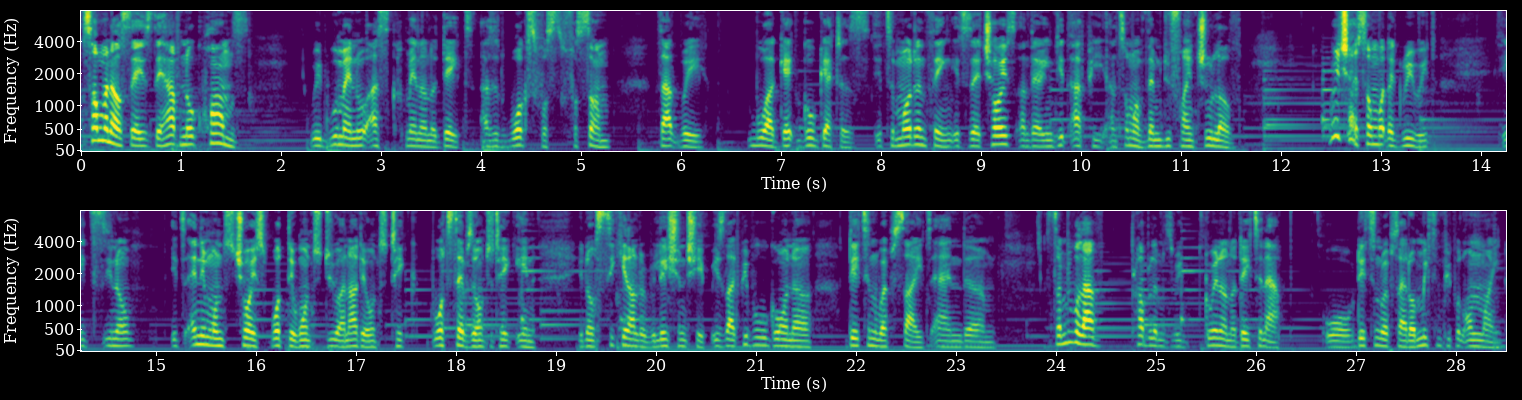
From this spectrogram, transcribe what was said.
someone else says they have no qualms with women who ask men on a date as it works for for some that way who are get go-getters. It's a modern thing. It's their choice and they're indeed happy and some of them do find true love which i somewhat agree with. It's you know it's anyone's choice what they want to do and how they want to take what steps they want to take in you know seeking out a relationship. It's like people who go on a dating website and um, some people have problems with going on a dating app or dating website or meeting people online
